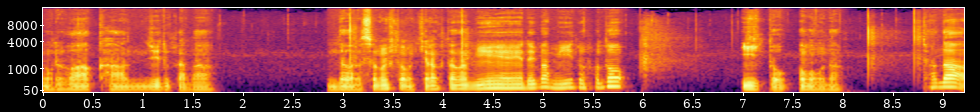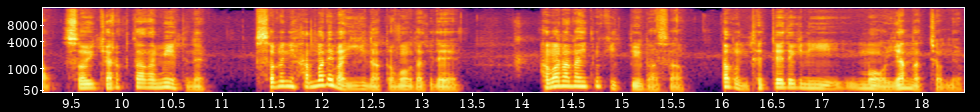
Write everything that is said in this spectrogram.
俺は感じるかな。だからその人のキャラクターが見えれば見えるほどいいと思うな。ただ、そういうキャラクターが見えてね、それにハマればいいなと思うだけで、ハマらない時っていうのはさ、多分徹底的にもう嫌になっちゃうんだよ。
